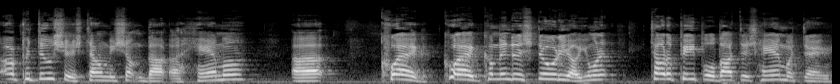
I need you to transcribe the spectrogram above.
our producer is telling me something about a hammer. Uh, Quag, Quag, come into the studio. You want to tell the people about this hammer thing?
